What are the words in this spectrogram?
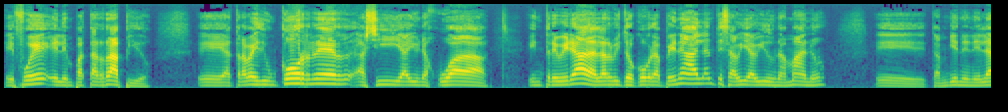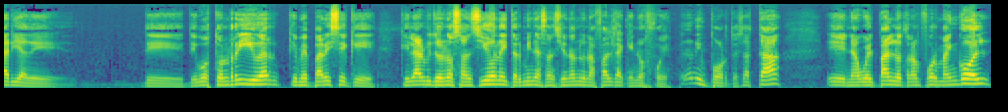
eh, fue el empatar rápido. Eh, a través de un córner. Allí hay una jugada entreverada, el árbitro cobra penal. Antes había habido una mano, eh, también en el área de, de, Boston River, que me parece que, el árbitro no sanciona y termina sancionando una falta que no fue. Pero no importa, ya está. Eh, Nahuel Pan lo transforma en gol,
